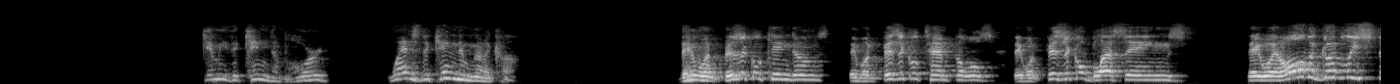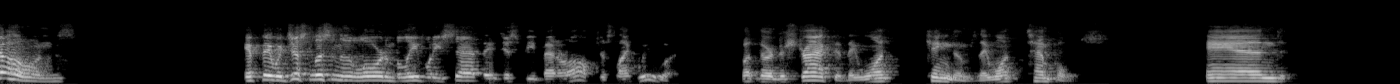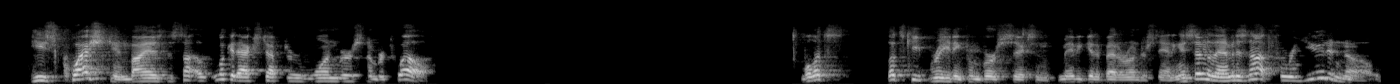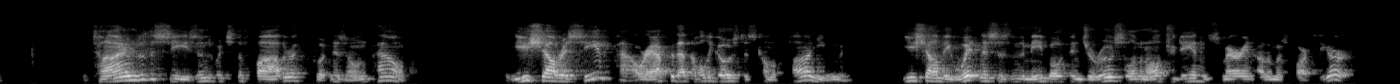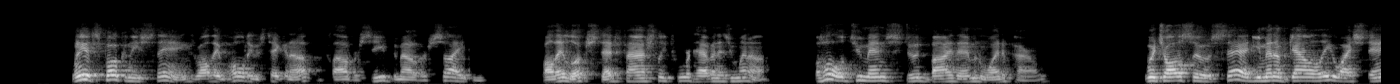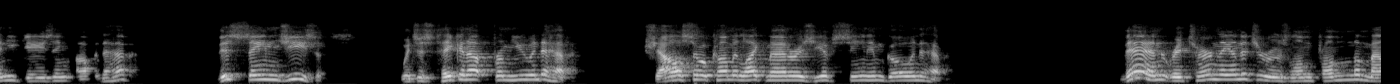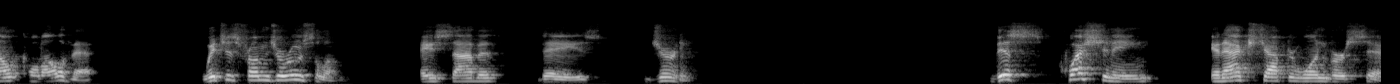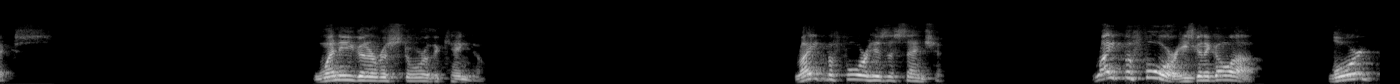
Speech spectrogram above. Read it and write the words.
Give me the kingdom, Lord. When's the kingdom going to come? They want physical kingdoms. They want physical temples. They want physical blessings. They want all the goodly stones. If they would just listen to the Lord and believe what He said, they'd just be better off, just like we would. But they're distracted. They want kingdoms, they want temples. And he's questioned by his disciples. Look at Acts chapter 1, verse number 12. Well, let's let's keep reading from verse 6 and maybe get a better understanding. And said to them, It is not for you to know the times or the seasons which the Father hath put in his own power. Ye shall receive power. After that, the Holy Ghost has come upon you, and ye shall be witnesses unto me both in Jerusalem and all Judea and Samaria and othermost parts of the earth. When he had spoken these things, while they behold, he was taken up, the cloud received him out of their sight. And while they looked steadfastly toward heaven as he went up, Behold, two men stood by them in white apparel, which also said, Ye men of Galilee, why stand ye gazing up into heaven? This same Jesus, which is taken up from you into heaven, shall so come in like manner as ye have seen him go into heaven. Then return they unto Jerusalem from the mount called Olivet, which is from Jerusalem, a Sabbath day's journey this questioning in Acts chapter 1, verse 6 When are you going to restore the kingdom? Right before his ascension. Right before he's going to go up. Lord,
